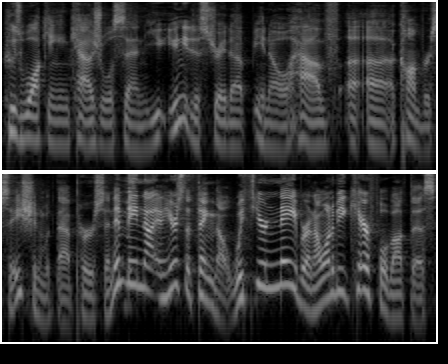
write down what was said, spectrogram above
who's walking in casual sin, you, you need to straight up, you know, have a, a- conversation with that person. It may not, and here's the thing though, with your neighbor, and I want to be careful about this.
